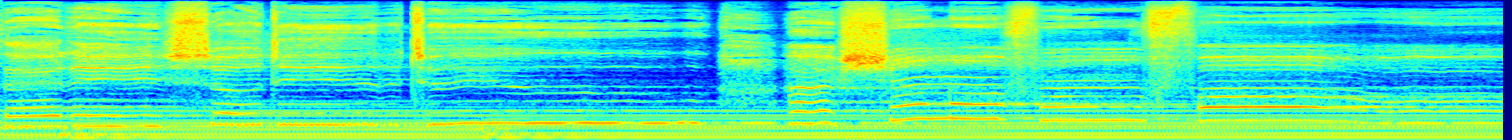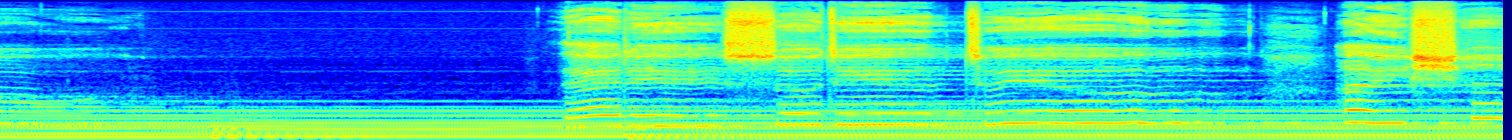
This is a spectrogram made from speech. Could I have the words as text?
that is so dear to you. A shimmer so dear to you. I shimmer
